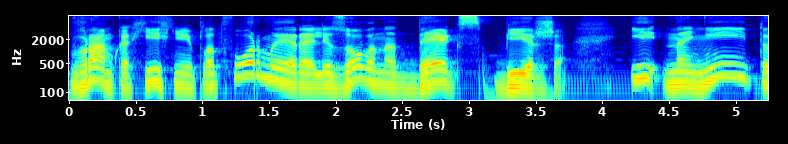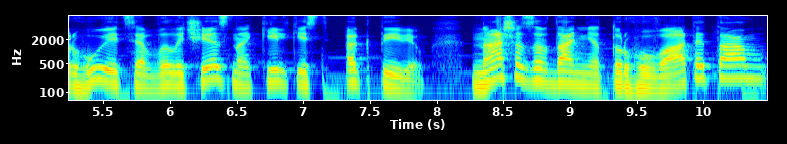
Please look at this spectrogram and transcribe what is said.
В рамках їхньої платформи реалізована DEX біржа і на ній торгується величезна кількість активів. Наше завдання торгувати там.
